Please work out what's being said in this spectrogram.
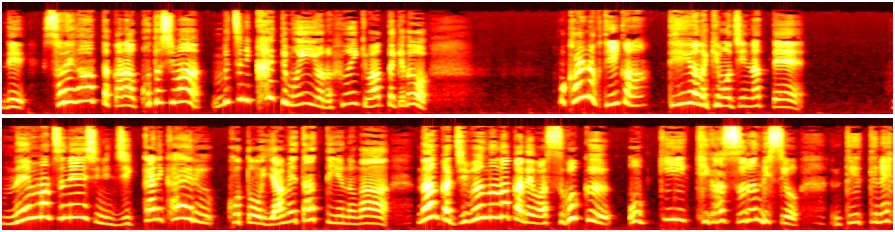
で、それがあったから今年は別に帰ってもいいような雰囲気はあったけど、もう帰らなくていいかなっていうような気持ちになって、年末年始に実家に帰ることをやめたっていうのが、なんか自分の中ではすごく大きい気がするんですよ。って言ってね、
